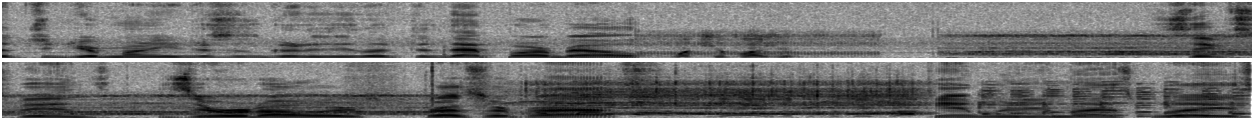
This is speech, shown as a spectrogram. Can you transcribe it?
Lifted your money just as good as he lifted that barbell. What's your pleasure? Six spins, zero dollars. Press or pass. Can't win in last place.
